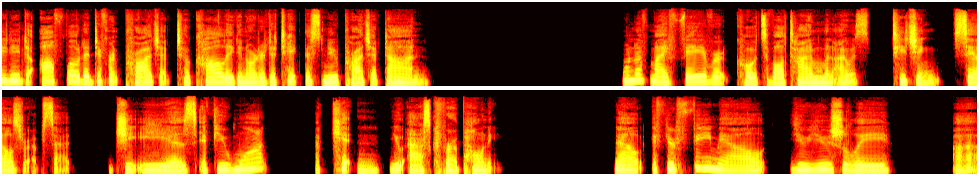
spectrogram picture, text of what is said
You need to offload a different project to a colleague in order to take this new project on? One of my favorite quotes of all time when I was teaching sales reps at GE is if you want a kitten, you ask for a pony. Now, if you're female, you usually uh,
